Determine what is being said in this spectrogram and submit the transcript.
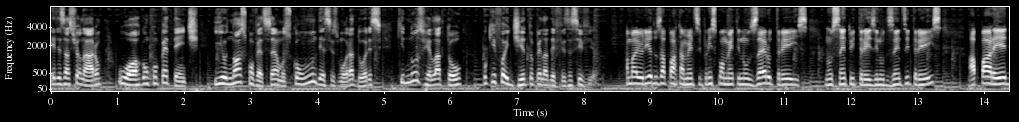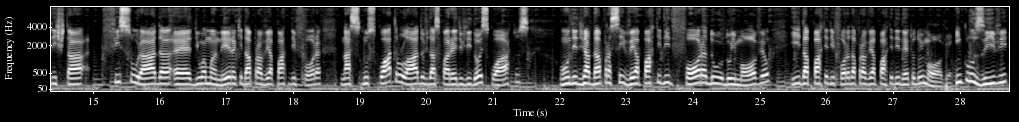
eles acionaram o órgão competente e nós conversamos com um desses moradores que nos relatou o que foi dito pela Defesa Civil. A maioria dos apartamentos, principalmente no 03, no 103 e no 203, a parede está fissurada é, de uma maneira que dá para ver a parte de fora nas, nos quatro lados das paredes de dois quartos onde já dá para se ver a parte de fora do, do imóvel e da parte de fora dá para ver a parte de dentro do imóvel. Inclusive,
